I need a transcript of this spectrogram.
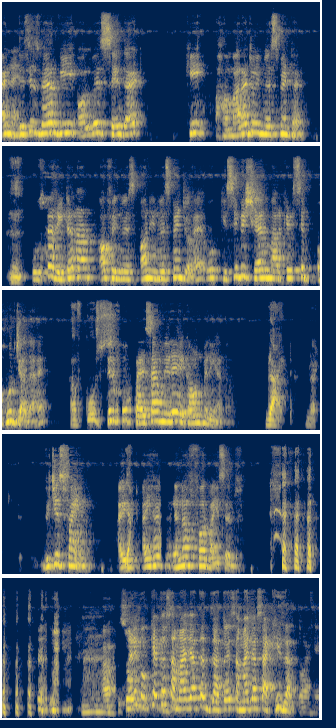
and this is where we always say that कि हमारा जो इन्वेस्टमेंट है hmm. उसका return of invest on investment जो है वो किसी भी शेयर मार्केट से बहुत ज़्यादा है। ऑफ़ कोर्स सिर्फ़ वो पैसा मेरे अकाउंट में नहीं आता। Right right which is fine I yeah. I have enough for myself. आणि मुख्यतः समाजातच जातोय समाजासाठी जातो आहे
